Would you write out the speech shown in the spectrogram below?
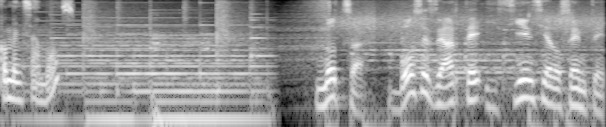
¿Comenzamos? Notza Voces de Arte y Ciencia Docente.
